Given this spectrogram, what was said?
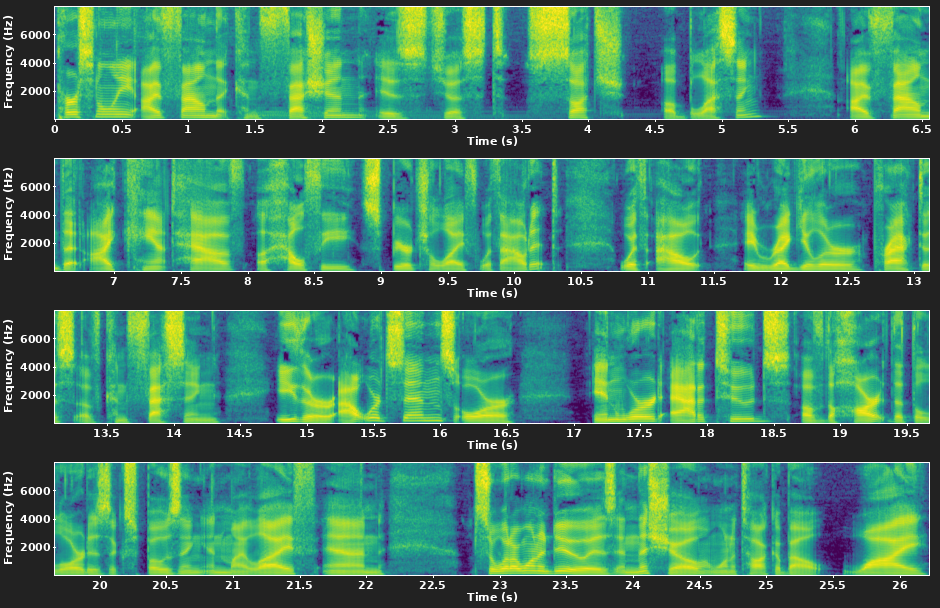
personally, I've found that confession is just such a blessing. I've found that I can't have a healthy spiritual life without it, without a regular practice of confessing either outward sins or inward attitudes of the heart that the Lord is exposing in my life. And so, what I want to do is in this show, I want to talk about why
